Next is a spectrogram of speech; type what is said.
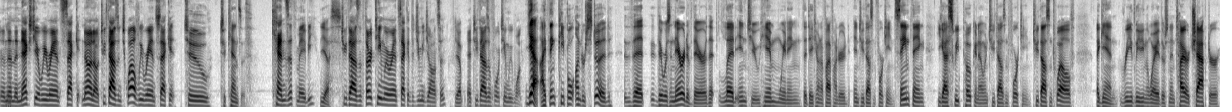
and then the next year we ran second. No, no, 2012 we ran second to To Kenseth. Kenseth maybe. Yes. 2013 we ran second to Jimmie Johnson. Yep. And 2014 we won. Yeah, I think people understood that there was a narrative there that led into him winning the Daytona 500 in 2014. Same thing, you guys sweep Pocono in 2014. 2012, again, read leading the way. There's an entire chapter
